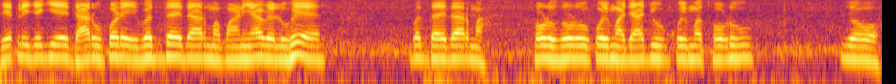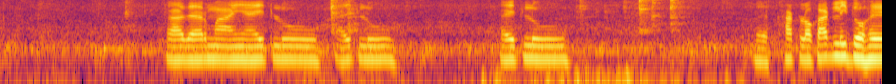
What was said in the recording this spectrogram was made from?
જેટલી જગ્યાએ ધારું પડે એ બધાય દારમાં પાણી આવેલું છે. બધાય દારમાં થોડું થોડું, કોઈમાં જાજુ, કોઈમાં થોડું. જો આ દારમાં અહીંયા એટલું આટલું આટલું. ખાટલો કાઢી લીધો છે.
